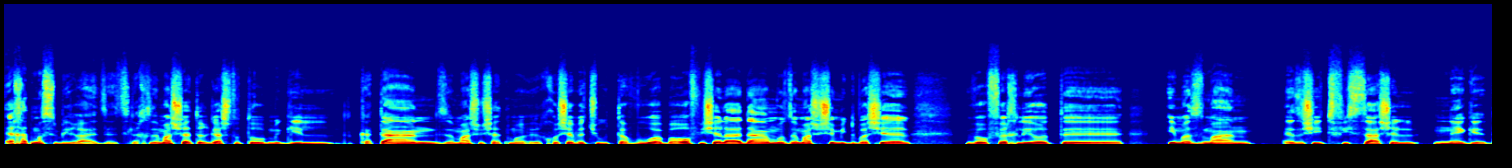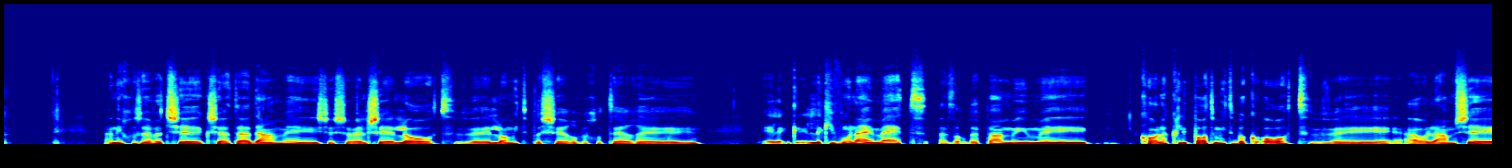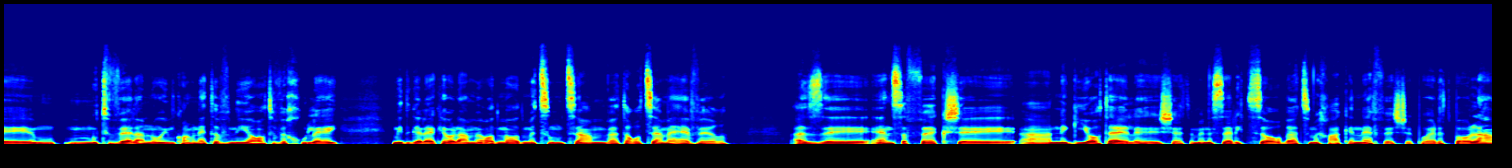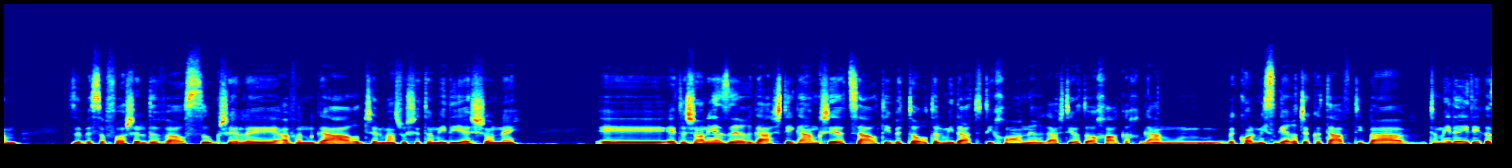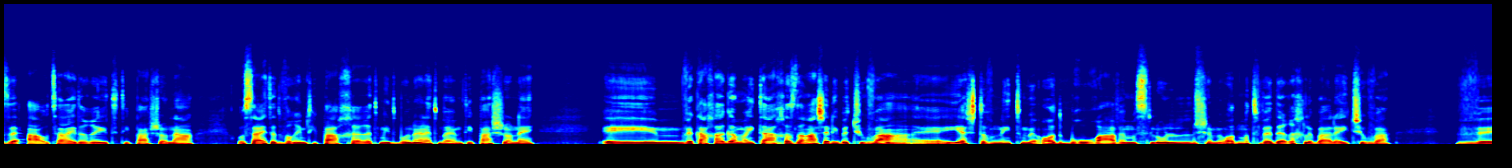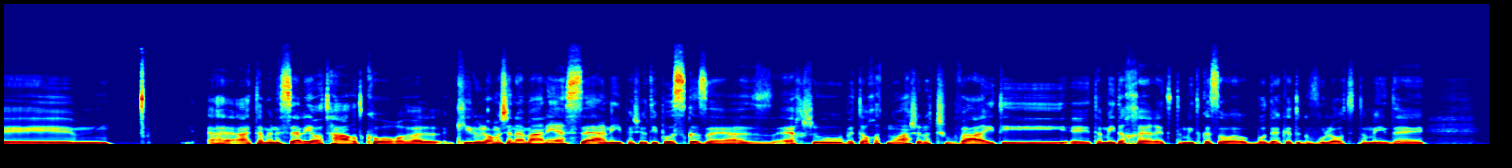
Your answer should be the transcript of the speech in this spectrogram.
איך את מסבירה את זה אצלך? זה משהו שאת הרגשת אותו מגיל קטן? זה משהו שאת חושבת שהוא טבוע באופי של האדם? או זה משהו שמתבשל והופך להיות אה, עם הזמן איזושהי תפיסה של נגד? אני חושבת שכשאתה אדם אה, ששואל שאלות ולא מתפשר וחותר אה, לכיוון האמת, אז הרבה פעמים אה, כל הקליפות מתבקעות, והעולם שמותווה לנו עם כל מיני תבניות וכולי, מתגלה כעולם מאוד מאוד מצומצם, ואתה רוצה מעבר. אז uh, אין ספק שהנגיעות האלה שאתה מנסה ליצור בעצמך כנפש שפועלת בעולם, זה בסופו של דבר סוג של uh, אוונגרד, של משהו שתמיד יהיה שונה. Uh, את השוני הזה הרגשתי גם כשיצרתי בתור תלמידת תיכון, הרגשתי אותו אחר כך גם בכל מסגרת שכתבתי בה. תמיד הייתי כזה אאוטסיידרית, טיפה שונה, עושה את הדברים טיפה אחרת, מתבוננת בהם טיפה שונה. Uh, וככה גם הייתה החזרה שלי בתשובה. Uh, יש תבנית מאוד ברורה ומסלול שמאוד מתווה דרך לבעלי תשובה. ואתה מנסה להיות הארדקור, אבל כאילו לא משנה מה אני אעשה, אני פשוט טיפוס כזה. אז איכשהו בתוך התנועה של התשובה הייתי uh, תמיד אחרת, תמיד כזו בודקת גבולות, תמיד uh,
